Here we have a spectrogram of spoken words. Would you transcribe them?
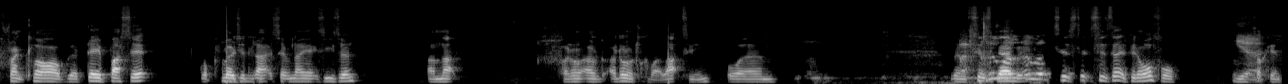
Frank Clark, we had Dave Bassett, got promoted in the 97 98 season, and that I don't I, I don't want to talk about that team, but um, then Uh, since who then, who since, since then it's been awful. Yeah. Shocking.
